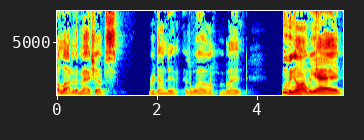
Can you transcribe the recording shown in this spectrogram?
a lot of the matchups redundant as well. But moving on, we had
